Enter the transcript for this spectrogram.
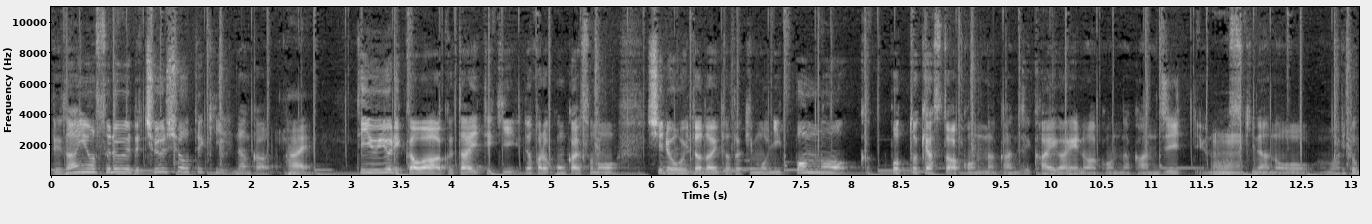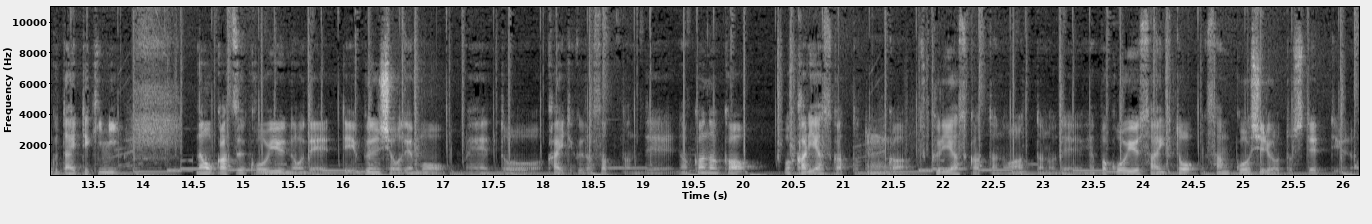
デザインをする上で抽象的なんかはい。っていうよりかは具体的。だから今回その資料をいただいた時も日本のポッドキャストはこんな感じ海外のはこんな感じっていうのを好きなのを割と具体的に、なおかつこういうのでっていう文章でも、えー、と書いてくださったんでなかなか分かりやすかったというか、作りやすかったのはあったのでやっぱこういうサイト参考資料としてっていうのは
